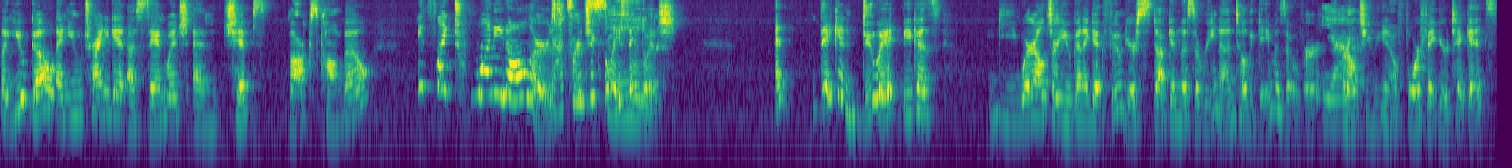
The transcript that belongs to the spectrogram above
But you go and you try to get a sandwich and chips box combo, it's like $20 That's for a Chick fil A sandwich. And they can do it because where else are you going to get food? You're stuck in this arena until the game is over. Yeah. Or else you, you know, forfeit your tickets.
